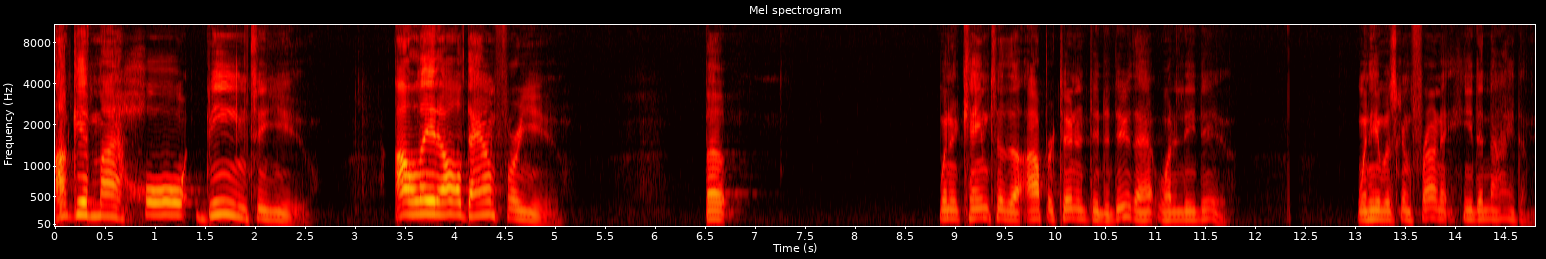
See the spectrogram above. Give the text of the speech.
I'll give my whole being to you. I'll lay it all down for you. But when it came to the opportunity to do that, what did he do? When he was confronted, he denied him.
